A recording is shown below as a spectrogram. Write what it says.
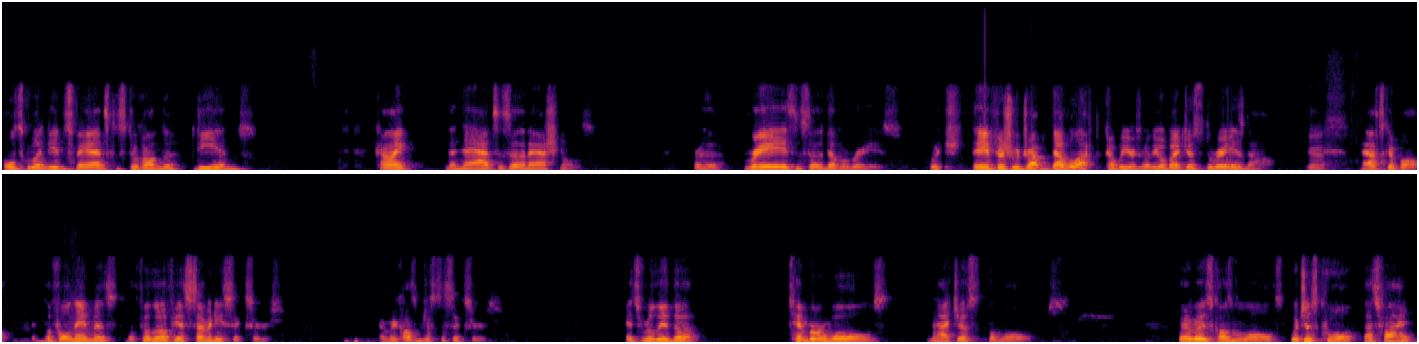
Old school Indians fans can still call them the Dians, kind of like the Nats instead of the Nationals, or the Rays instead of the Devil Rays, which they officially dropped Devil after a couple years ago. They go by just the Rays now Yes. basketball. The full name is the Philadelphia 76ers. Everybody calls them just the Sixers. It's really the Timberwolves, not just the Wolves. But everybody just calls them the Wolves, which is cool. That's fine.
